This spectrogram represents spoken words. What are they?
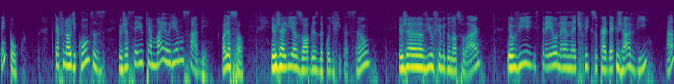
Bem pouco. Porque afinal de contas, eu já sei o que a maioria não sabe. Olha só, eu já li as obras da codificação, eu já vi o filme do Nosso Lar, eu vi, estreou na Netflix o Kardec, já vi. Tá?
